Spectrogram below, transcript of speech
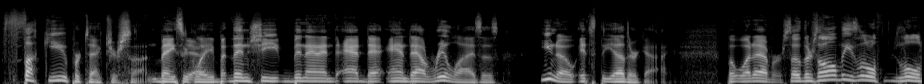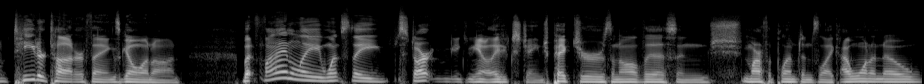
Fuck you, protect your son, basically. Yeah. But then she, then and and Ann Dowd realizes, you know, it's the other guy. But whatever. So there's all these little little teeter totter things going on. But finally, once they start, you know, they exchange pictures and all this, and Martha Plimpton's like, "I want to know,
